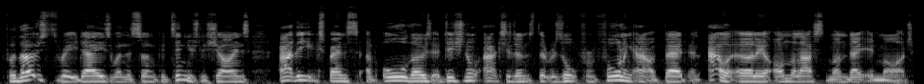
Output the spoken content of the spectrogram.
For those three days when the sun continuously shines at the expense of all those additional accidents that result from falling out of bed an hour earlier on the last Monday in March.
